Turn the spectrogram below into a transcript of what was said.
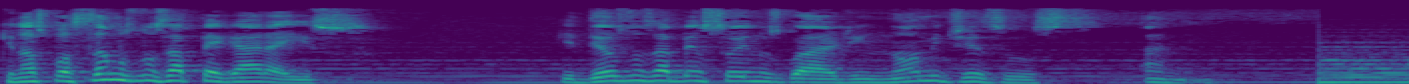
Que nós possamos nos apegar a isso. Que Deus nos abençoe e nos guarde em nome de Jesus. Amém.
